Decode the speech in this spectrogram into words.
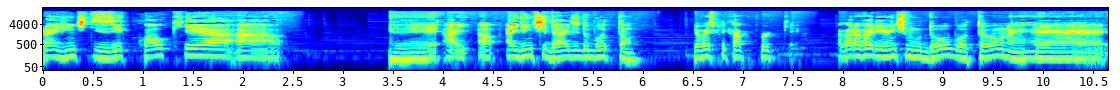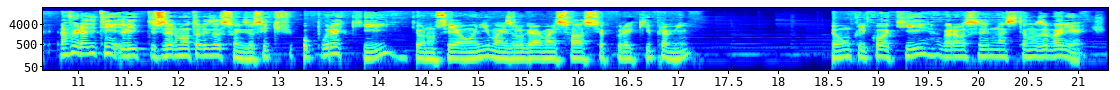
para a gente dizer qual que é a, a, é, a, a identidade do botão. Eu vou explicar por quê. Agora a variante mudou o botão, né? É... Na verdade, tem... eles fizeram atualizações. Eu sei que ficou por aqui, que eu não sei aonde, mas o lugar mais fácil é por aqui para mim. Então, clicou aqui, agora você... nós temos a variante.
